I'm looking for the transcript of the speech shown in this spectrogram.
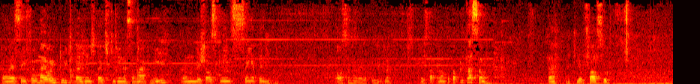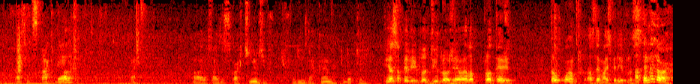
Então esse aí foi o maior intuito da gente estar tá adquirindo essa máquina aí, para não deixar os clientes sem a película. Ó, Samarela, a película já está pronta para aplicação. Tá? Aqui eu faço, faço o destaque dela tá? Ó, ela faz os cortinhos de, de furinhos da câmera, tudo ok. E essa película de hidrogel, ela protege tão quanto as demais películas? Até melhor,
